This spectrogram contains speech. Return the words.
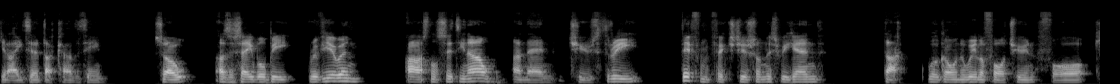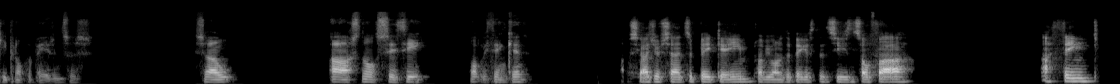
United, that kind of team. So, as I say, we'll be reviewing Arsenal City now and then choose three different fixtures from this weekend that will go in the Wheel of Fortune for keeping up appearances. So, Arsenal, City, what we thinking? Obviously, as you've said, it's a big game, probably one of the biggest of the season so far. I think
